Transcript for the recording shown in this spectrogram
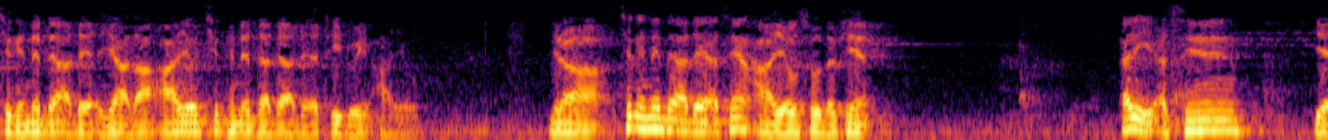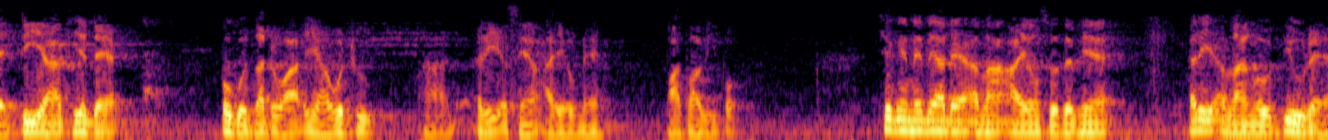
ချစ်ခင်နဲ့တဲ့အရာသာအာယုံချစ်ခင်နဲ့တဲ့အထီးတွေအာယုံဒါချစ်ခင်နဲ့တဲ့အဆင်းအာယုံဆိုသဖြင့်အဲ့ဒီအဆင်းရဲ့တရားဖြစ်တဲ့ပုဂ္ဂိုလ်တ attva အရာဝတ္ထုဟာအဲ့ဒီအဆင်းအာယုံနဲ့ ပါသွားပြီပေါ့ချစ်ခင်နေတဲ့အသံအာယုံဆိုသဖြင့်အဲ့ဒီအသံကိုပြုတဲ့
